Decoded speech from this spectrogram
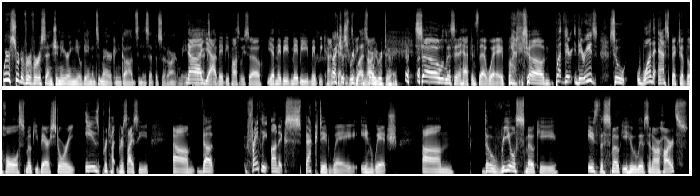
We're sort of reverse engineering Neil Gaiman's American Gods in this episode, aren't we? Uh, yeah, maybe possibly so. Yeah, maybe maybe maybe we kind of. I just realized what we were doing. so listen, it happens that way. But um, but there there is so one aspect of the whole Smokey Bear story is pre- precisely um, the frankly unexpected way in which um, the real Smokey is the Smokey who lives in our hearts.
